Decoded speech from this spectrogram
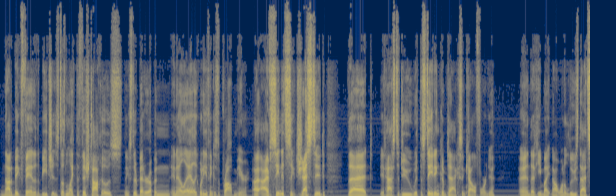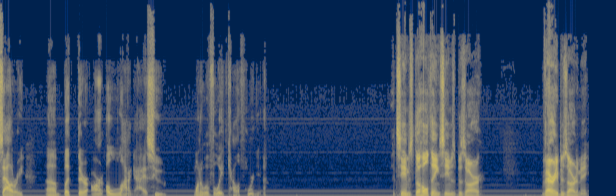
Not a big fan of the beaches. Doesn't like the fish tacos. Thinks they're better up in, in L.A. Like, what do you think is the problem here? I, I've seen it suggested that it has to do with the state income tax in California, and that he might not want to lose that salary. Um, but there are a lot of guys who want to avoid California. It seems the whole thing seems bizarre. Very bizarre to me.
